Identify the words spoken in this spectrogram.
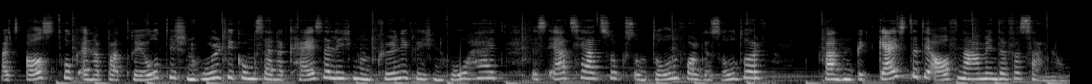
als Ausdruck einer patriotischen Huldigung seiner kaiserlichen und königlichen Hoheit des Erzherzogs und Thronfolgers Rudolf fanden begeisterte Aufnahme in der Versammlung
